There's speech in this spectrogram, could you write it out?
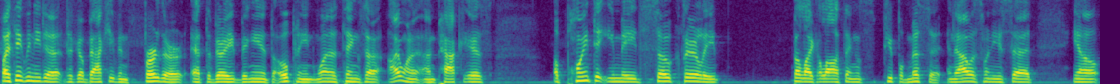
but I think we need to, to go back even further at the very beginning, at the opening. One of the things that I want to unpack is a point that you made so clearly, but like a lot of things, people miss it. And that was when you said, you know,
